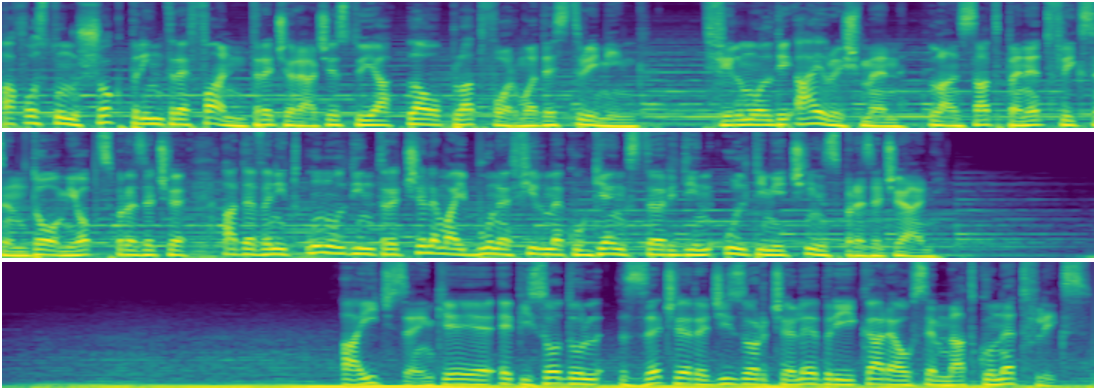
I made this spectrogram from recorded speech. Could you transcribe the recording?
a fost un șoc printre fani trecerea acestuia la o platformă de streaming. Filmul The Irishman, lansat pe Netflix în 2018, a devenit unul dintre cele mai bune filme cu gangsteri din ultimii 15 ani. Aici se încheie episodul 10 regizori celebri care au semnat cu Netflix.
